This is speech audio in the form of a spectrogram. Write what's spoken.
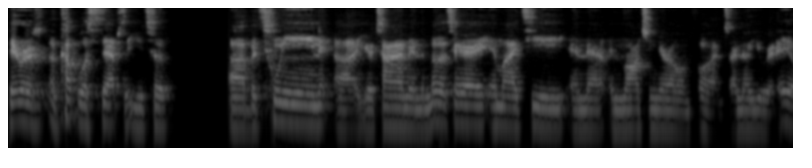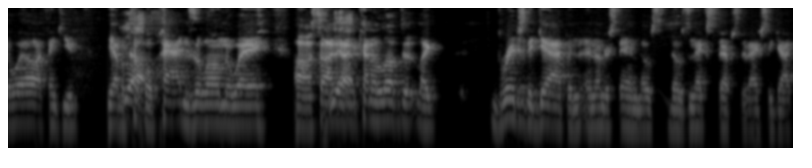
there were a couple of steps that you took uh, between uh, your time in the military, MIT, and that, and launching your own fund. So I know you were at AOL. I think you you have a yeah. couple patents along the way. Uh, so I, yeah. I kind of love to like bridge the gap and, and understand those those next steps that actually got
